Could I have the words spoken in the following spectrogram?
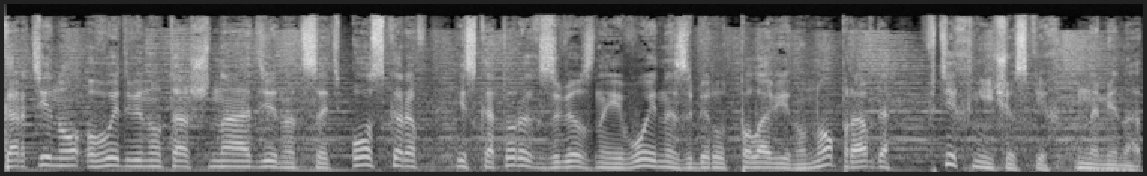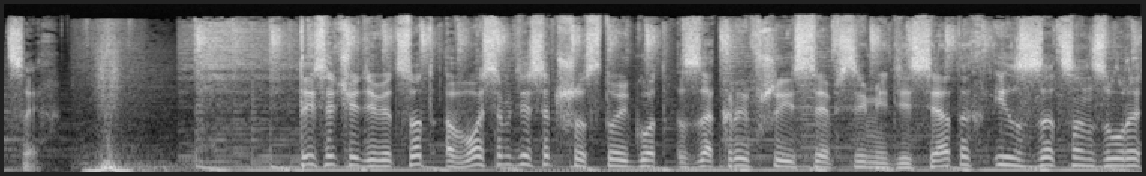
Картину выдвинут аж на 11 «Оскаров», из которых «Звездные войны» заберут половину, но, правда, в технических номинациях. 1986 год, закрывшийся в 70-х из-за цензуры,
